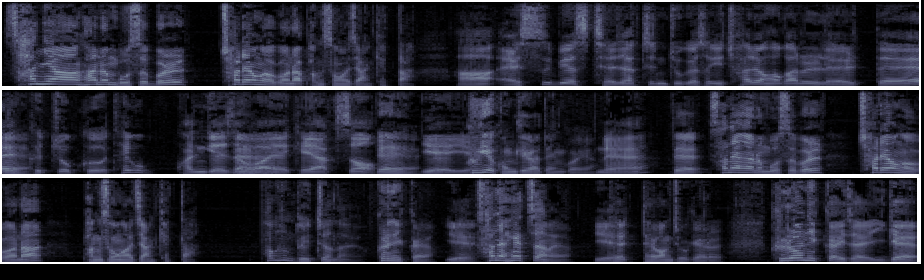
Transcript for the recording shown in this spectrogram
사냥하는 모습을 촬영하거나 방송하지 않겠다. 아 SBS 제작진 쪽에서 이 촬영 허가를 낼때 예. 그쪽 그 태국 관계자와의 계약서 예. 예, 예. 그게 공개가 된 거예요. 네. 네, 사냥하는 모습을 촬영하거나 방송하지 않겠다. 방송됐잖아요. 그러니까요. 예. 사냥했잖아요. 예. 대, 왕 조개를. 그러니까 이제 이게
